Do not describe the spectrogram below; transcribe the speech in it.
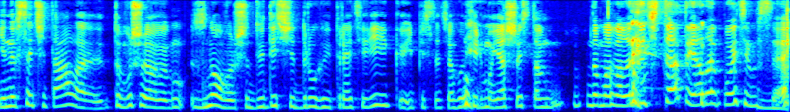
і не все читала, тому що знову ж 2002-2003 рік, і після цього фільму я щось там намагалася читати, але потім все.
